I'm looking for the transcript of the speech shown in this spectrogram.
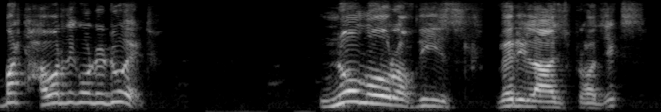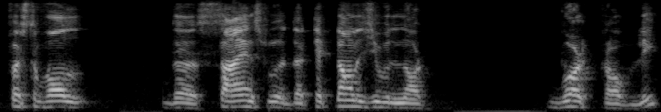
but how are they going to do it? No more of these very large projects. First of all, the science, the technology will not work probably.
